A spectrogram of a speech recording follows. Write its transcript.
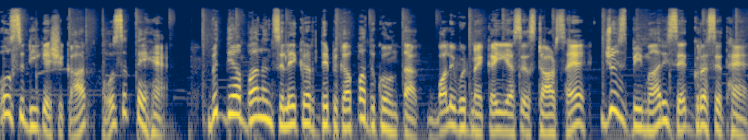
ओसीडी के शिकार हो सकते हैं। विद्या बालन से लेकर दीपिका पदुकोण तक बॉलीवुड में कई ऐसे स्टार्स हैं जो इस बीमारी से ग्रसित हैं।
